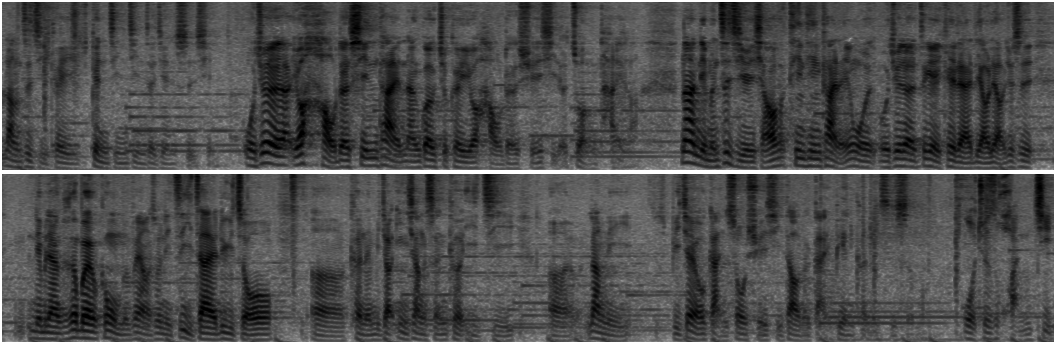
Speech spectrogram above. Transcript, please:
让自己可以更精进这件事情，我觉得有好的心态，难怪就可以有好的学习的状态啦。那你们自己也想要听听看，因为我我觉得这个也可以来聊聊，就是你们两个可不可以跟我们分享说，你自己在绿洲呃可能比较印象深刻，以及呃让你比较有感受学习到的改变可能是什么？我就是环境，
